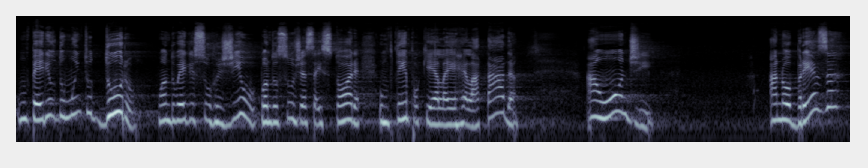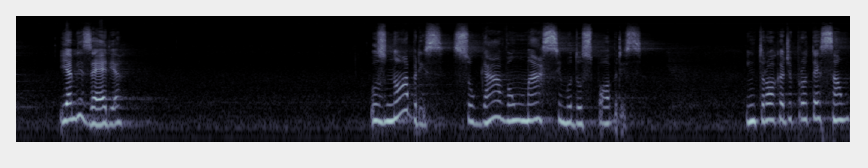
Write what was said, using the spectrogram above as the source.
um período muito duro, quando ele surgiu, quando surge essa história, um tempo que ela é relatada, aonde a nobreza e a miséria. Os nobres sugavam o máximo dos pobres, em troca de proteção.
